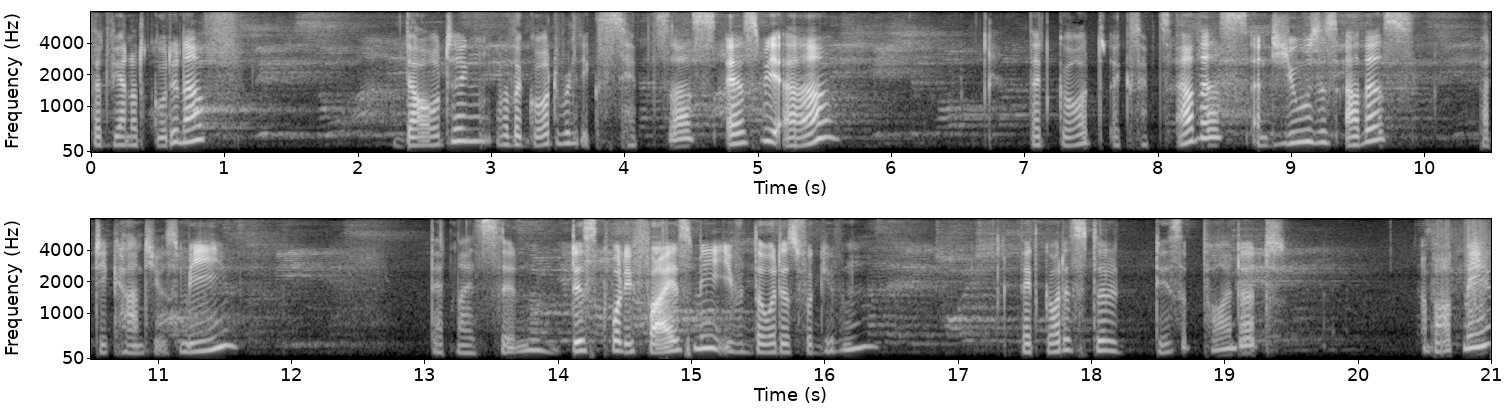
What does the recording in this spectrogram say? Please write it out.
that we are not good enough, doubting whether God really accepts us as we are, that God accepts others and uses others, but He can't use me, that my sin disqualifies me even though it is forgiven, that God is still disappointed about me,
